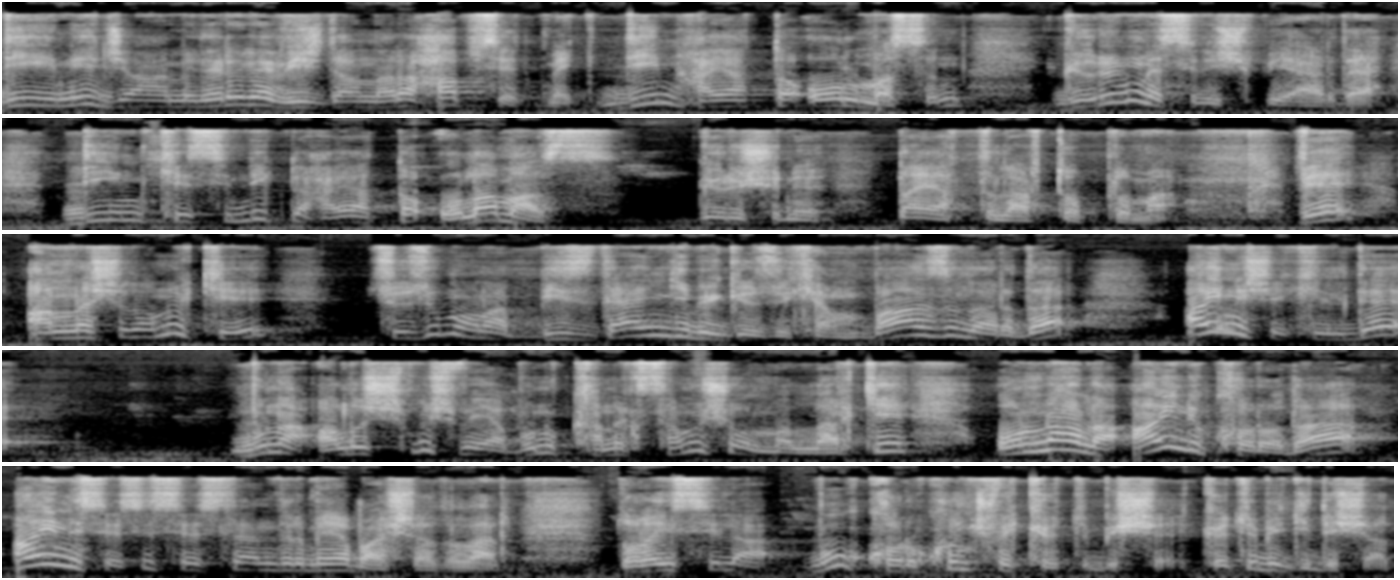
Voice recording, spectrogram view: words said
Dini camileri ve vicdanlara hapsetmek. Din hayatta olmasın, görünmesin hiçbir yerde. Din kesinlikle hayatta olamaz görüşünü dayattılar topluma. Ve anlaşılan o ki sözüm ona bizden gibi gözüken bazıları da aynı şekilde buna alışmış veya bunu kanıksamış olmalılar ki onlarla aynı koroda aynı sesi seslendirmeye başladılar. Dolayısıyla bu korkunç ve kötü bir şey, kötü bir gidişat.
